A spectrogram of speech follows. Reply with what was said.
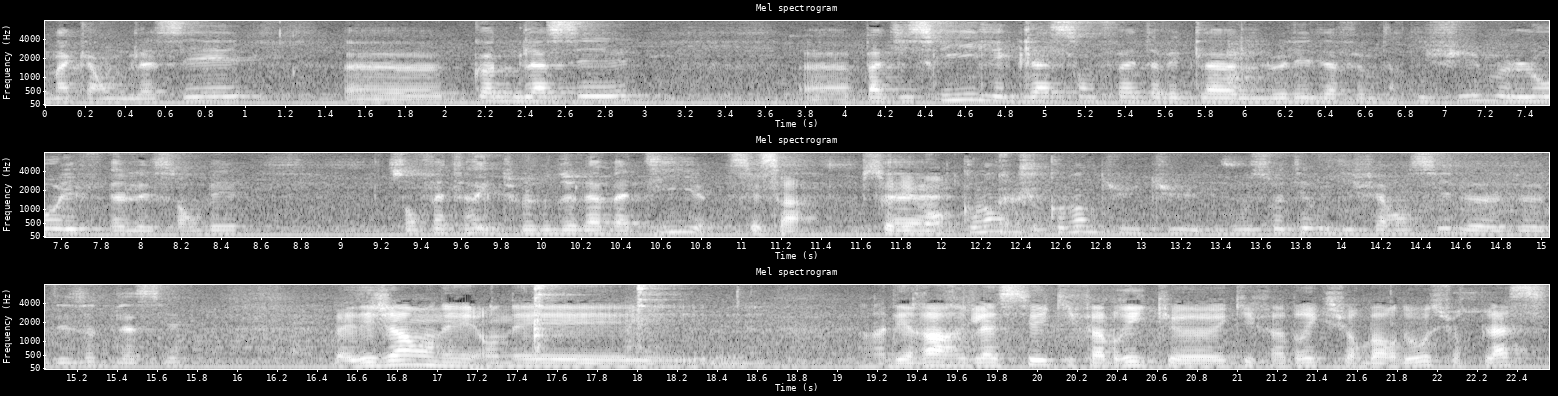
macarons glacés, euh, cônes glacés, euh, pâtisserie. Les glaces sont faites avec la- le lait de la femme tartifume, l'eau et euh, les sorbets sont faites avec de, de la bâtille. C'est ça, absolument. Euh, comment comment tu, tu- vous souhaitez vous différencier de, de- des autres glaciers? Bah déjà, on est, on est un des rares glaciers qui fabrique, qui fabrique sur Bordeaux, sur place.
